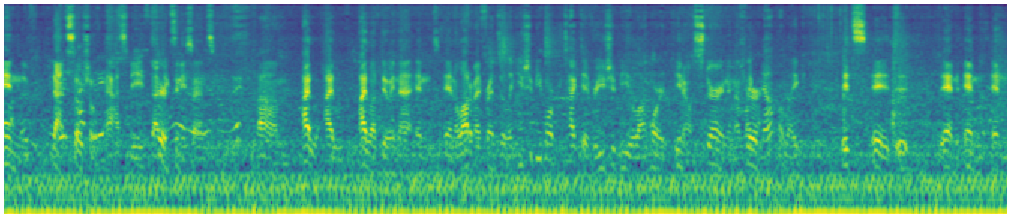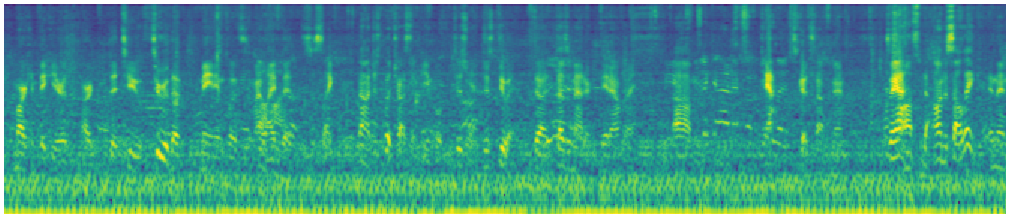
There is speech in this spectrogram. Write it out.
in that social capacity. If that Sure. makes any sense. Um, I, I, I love doing that, and and a lot of my friends are like, you should be more protective, or you should be a lot more, you know, stern. And I'm Sure. like, no, like it's it, it and and and Mark and Vicky are, are the two two of the main influences in my life. Uh-huh. That it's just like, no, just put trust in people. Just just do it. It doesn't matter, you know. Um, yeah, it's good stuff, man. That's so yeah, awesome. on to Salt Lake, and then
